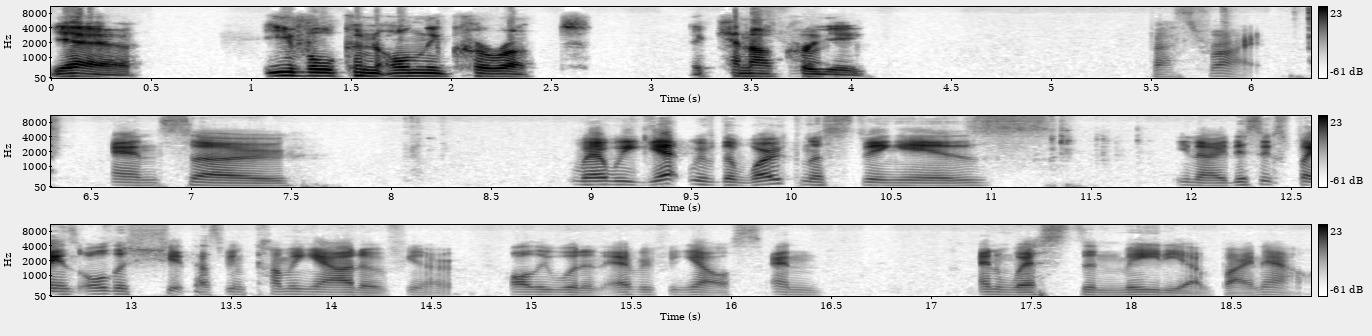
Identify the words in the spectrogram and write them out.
Yeah, evil can only corrupt; it cannot create. That's right. And so, where we get with the wokeness thing is, you know, this explains all the shit that's been coming out of, you know, Hollywood and everything else, and and Western media by now.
